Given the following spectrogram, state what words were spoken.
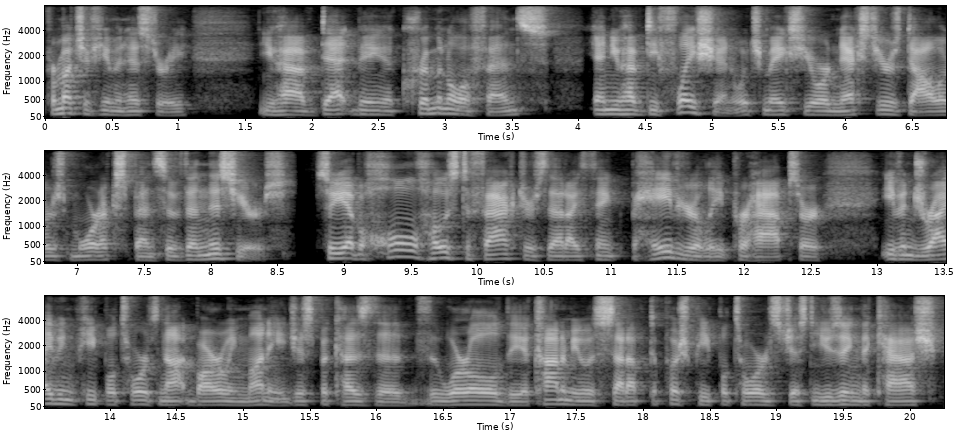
for much of human history. You have debt being a criminal offense, and you have deflation, which makes your next year's dollars more expensive than this year's. So you have a whole host of factors that I think behaviorally perhaps are even driving people towards not borrowing money just because the the world, the economy was set up to push people towards just using the cash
